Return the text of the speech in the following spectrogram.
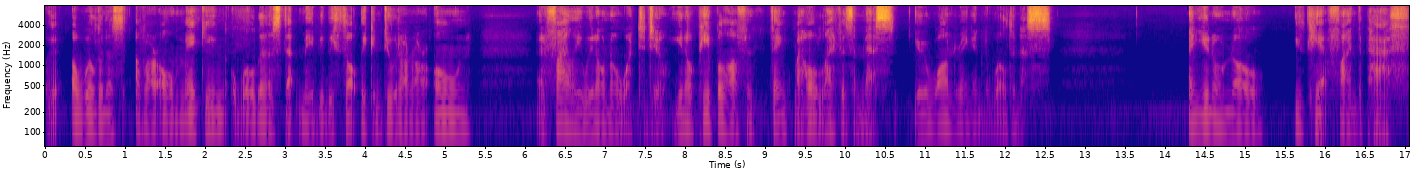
a, a wilderness of our own making, a wilderness that maybe we thought we can do it on our own. And finally, we don't know what to do. You know, people often think my whole life is a mess. You're wandering in the wilderness. And you don't know, you can't find the path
